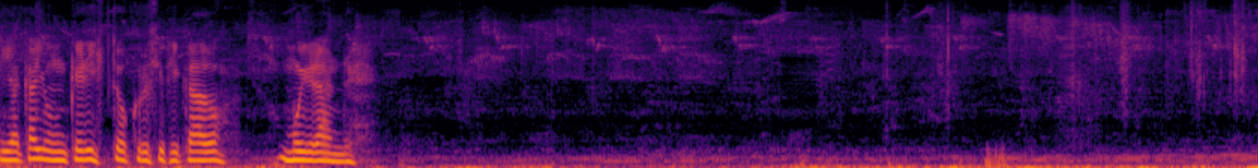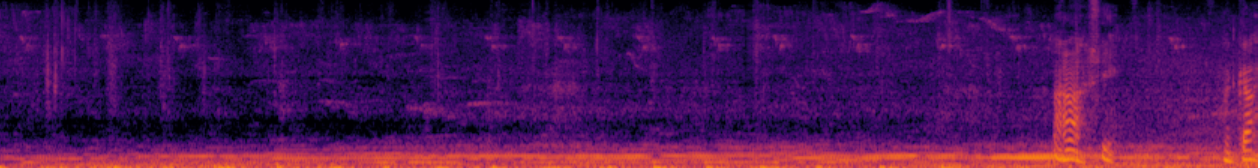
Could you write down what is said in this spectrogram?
Y acá hay un Cristo crucificado muy grande. Acá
